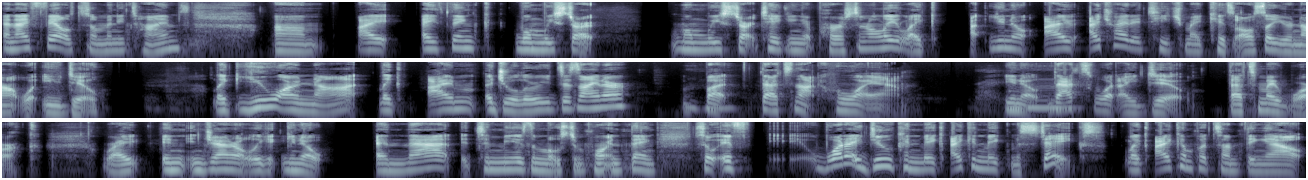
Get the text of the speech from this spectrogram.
And i failed so many times. Um i i think when we start when we start taking it personally like uh, you know i i try to teach my kids also you're not what you do. Like you are not like i'm a jewelry designer but that's not who i am. You know Mhm. that's what i do that's my work right in in general you know and that to me is the most important thing so if what i do can make i can make mistakes like i can put something out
